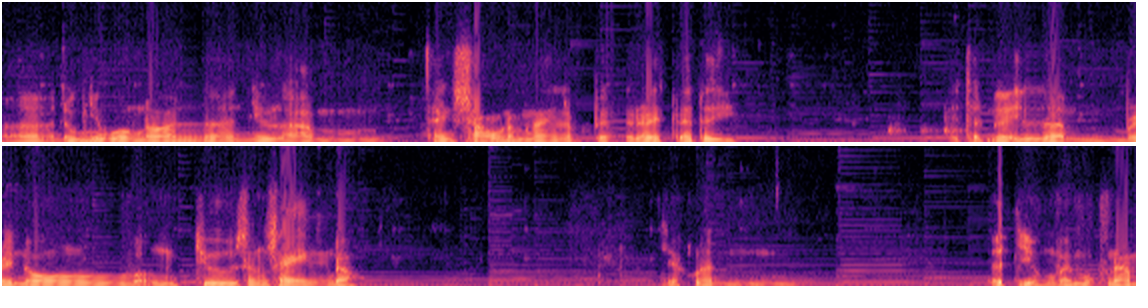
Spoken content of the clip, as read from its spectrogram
uh, đúng như quân nói là như là tháng 6 năm nay là Perez ra đi. Thì thật nghĩ là Reno vẫn chưa sẵn sàng đâu. Chắc là ít gì cũng phải một năm.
